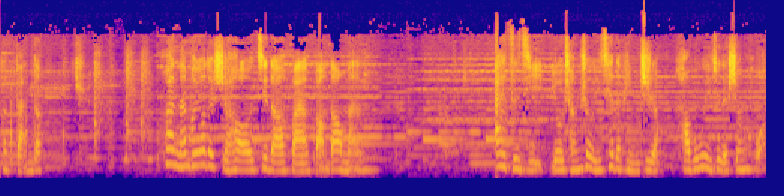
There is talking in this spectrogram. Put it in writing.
很烦的。换男朋友的时候，记得换防盗门。爱自己，有承受一切的品质，毫不畏惧的生活。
